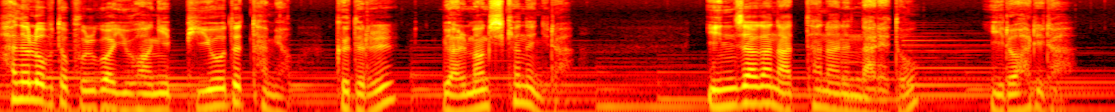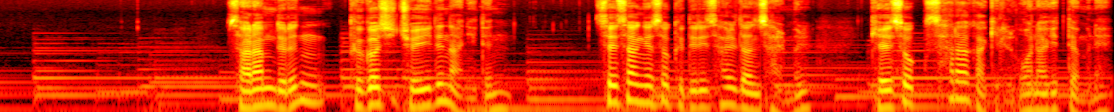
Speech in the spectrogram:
하늘로부터 불과 유황이 비오듯 하며 그들을 멸망시켰느니라 인자가 나타나는 날에도 이러하리라 사람들은 그것이 죄이든 아니든 세상에서 그들이 살던 삶을 계속 살아가기를 원하기 때문에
